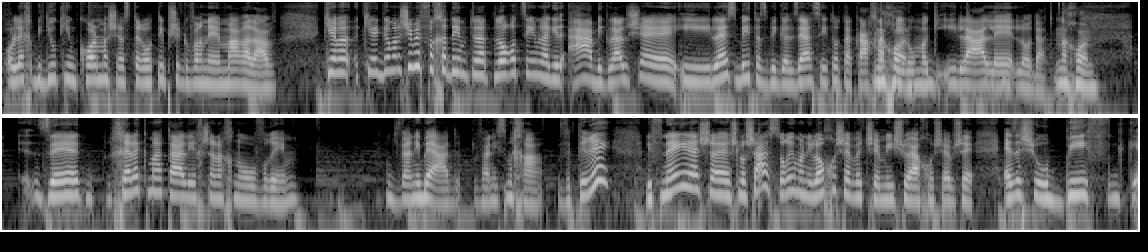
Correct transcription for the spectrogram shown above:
הולך בדיוק עם כל מה שהסטריאוטיפ שכבר נאמר עליו. כי, הם, כי גם אנשים מפחדים, את יודעת, לא רוצים להגיד, אה, בגלל שהיא לסבית, אז בגלל זה עשית אותה ככה, נכון. כאילו מגעילה ל... לא יודעת. נכון. זה חלק מהתהליך שאנחנו עוברים. ואני בעד, ואני שמחה. ותראי, לפני שלושה עשורים אני לא חושבת שמישהו היה חושב שאיזשהו ביף אה,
